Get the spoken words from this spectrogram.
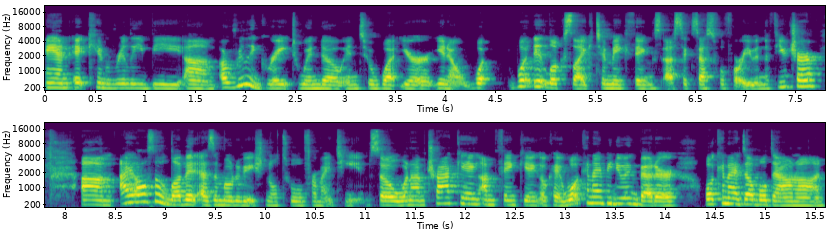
and it can really be um, a really great window into what you're, you know, what what it looks like to make things uh, successful for you in the future. Um, I also love it as a motivational tool for my team. So when I'm tracking, I'm thinking, okay, what can I be doing better? What can I double down on?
